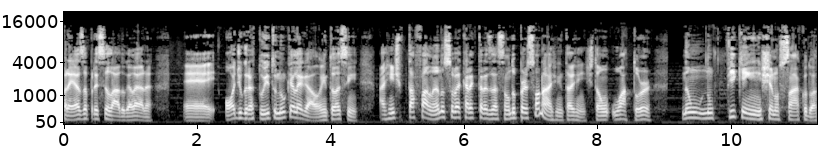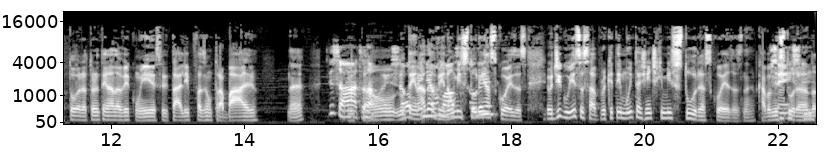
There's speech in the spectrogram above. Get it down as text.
preza pra esse lado, galera. É, ódio gratuito nunca é legal. Então, assim, a gente tá falando sobre a caracterização do personagem, tá, gente? Então, o ator. Não, não fiquem enchendo o saco do ator, o ator não tem nada a ver com isso, ele tá ali pra fazer um trabalho, né? Exato, então, não. é tem nada a ver, não misturem sobre- as coisas. Eu digo isso, sabe, porque tem muita gente que mistura as coisas, né? Acaba Sim, misturando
